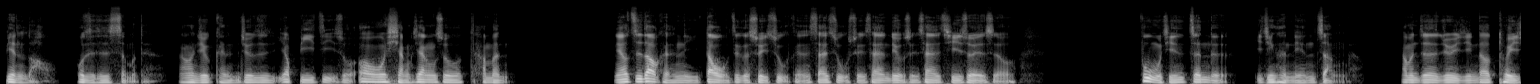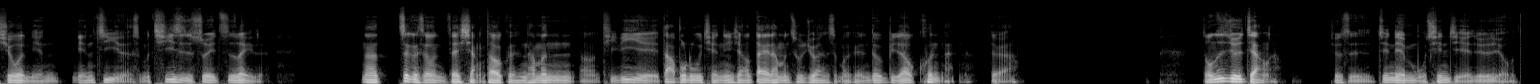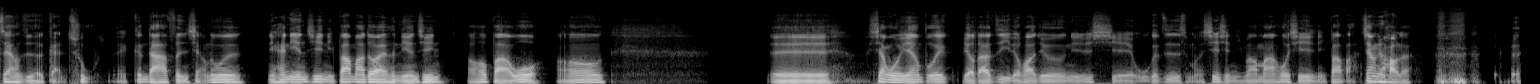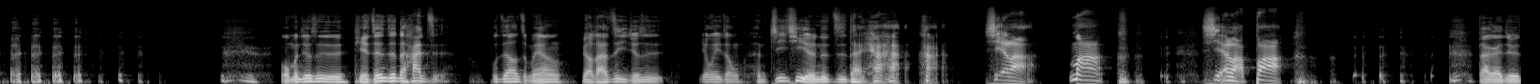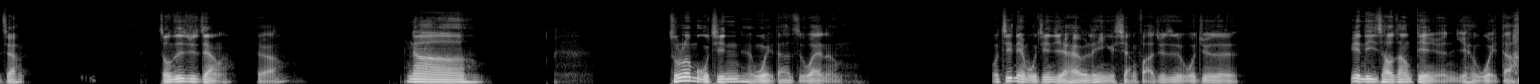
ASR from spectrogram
变老或者是什么的，然后你就可能就是要逼自己说：“哦，我想象说他们，你要知道，可能你到我这个岁数，可能三十五岁、三十六岁、三十七岁的时候，父母亲真的。”已经很年长了，他们真的就已经到退休的年年纪了，什么七十岁之类的。那这个时候，你再想到可能他们呃体力也大不如前，你想要带他们出去玩什么，可能都比较困难，对啊。总之就是这样了，就是今年母亲节就是有这样子的感触，来跟大家分享。如果你还年轻，你爸妈都还很年轻，好好把握，然后呃。像我一样不会表达自己的话，就你就写五个字，什么谢谢你妈妈或谢谢你爸爸，这样就好了。我们就是铁铮铮的汉子，不知道怎么样表达自己，就是用一种很机器人的姿态，哈哈哈，谢啦妈，谢啦爸，大概就是这样。总之就这样了，对啊，那。除了母亲很伟大之外呢，我今年母亲节还有另一个想法，就是我觉得便利超商店员也很伟大。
